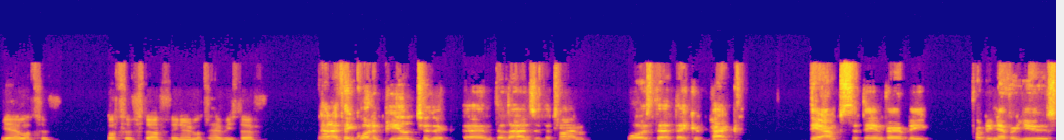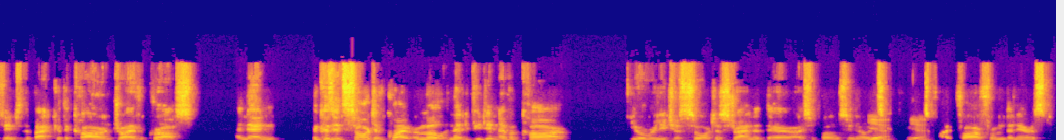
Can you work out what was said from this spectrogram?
yeah lots of lots of stuff you know lots of heavy stuff. And I think what appealed to the um, the lads at the time was that they could pack the amps that they invariably probably never used into the back of the car and drive across. And then because it's sort of quite remote, and that if you didn't have a car, you were really just sort of stranded there. I suppose you know it's, yeah yeah it's quite far from the nearest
